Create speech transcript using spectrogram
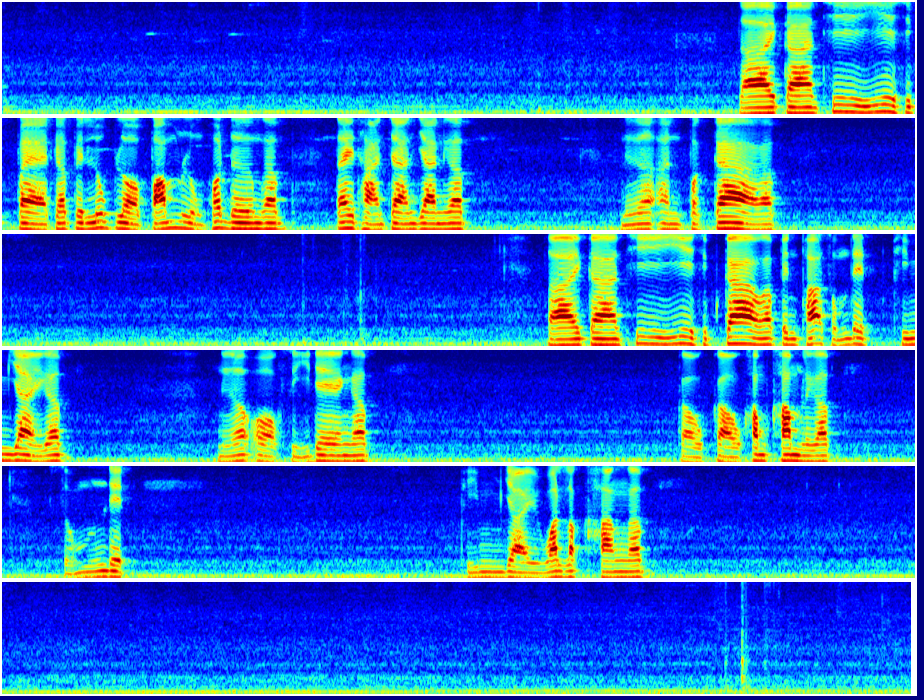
รายการที่ 28 ครับ เป็นรูปหล่อปั๊มหลวงพ่อเดิมครับได้ฐานจานยันครับ เนื้ออันปาก้าครับ รายการที่ 29 ครับ เป็นพระสมเด็จพิมพ์ใหญ่ครับ เนื้อออกสีแดงครับ เก่าเก่าค่ำค่ำๆเลยครับ สมเด็จ พิมพ์ใหญ่วัดละคังครับ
